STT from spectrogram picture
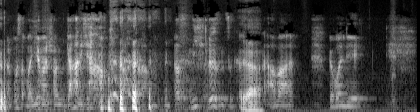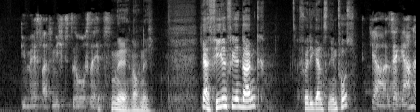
da muss aber jemand schon gar nicht haben, das nicht lösen zu können. Ja. Aber wir wollen die, die Messlatte nicht zu hoch setzen. Nee, noch nicht. Ja, vielen, vielen Dank für die ganzen Infos. Ja, sehr gerne.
